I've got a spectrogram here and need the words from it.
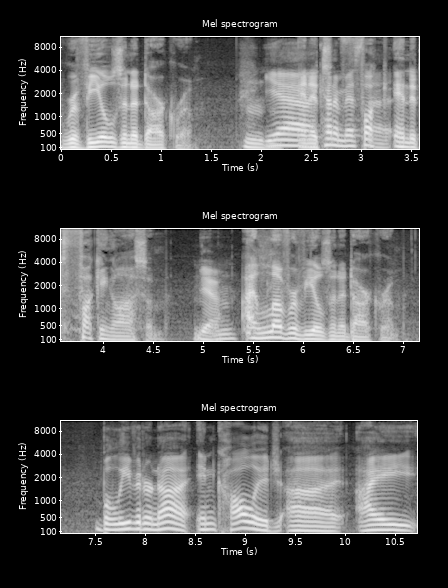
Reveals in a dark room, Yeah, and I it's kind of missed fuck, that. and it's fucking awesome. Yeah. I love reveals in a dark room. believe it or not, in college, uh, I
